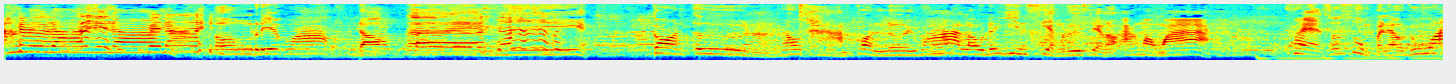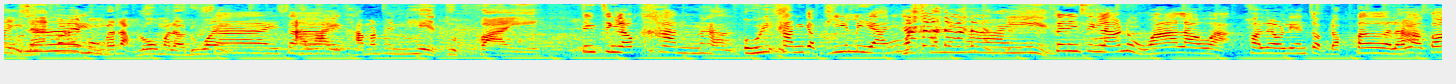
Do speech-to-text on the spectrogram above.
อ้าวค่ะไม่ได้ไม่ได้ ไม่ได้ ต้องเรียกว่าดอกเตอรเอมี่ก่อนอื่นเราถามก่อนเลยว่าเราได้ยินเสียงหรือเสียงเราอ้างมาว่า แขวนส้นสูงไปแล้วด้วยใช่และก็ได้มงระดับโลกมาแล้วด้วย ใช่ใช่ อะไรคะมันเป็นเหตุจุดไฟจริงๆ แล้วคันค่ะ อุ๊ย คันกับพี่เลี้ยงมันคันยังไง คือจริงๆ แล้วหนูว่าเราอะพอเราเรียนจบด็อกเตอร์ แล้วค่ะเราก็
